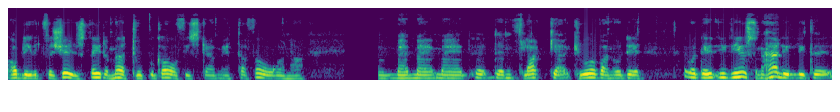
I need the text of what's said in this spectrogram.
har blivit förtjust i de här topografiska metaforerna med, med, med den flacka kurvan. Och det, och det, det är just sådana här lite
